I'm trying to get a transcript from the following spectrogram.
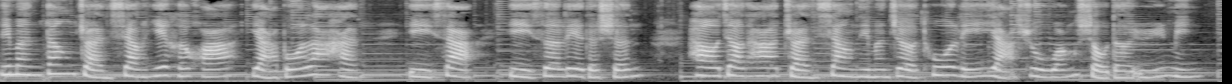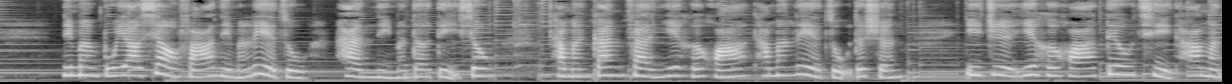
你们当转向耶和华亚伯拉罕、以撒、以色列的神，好叫他转向你们这脱离亚述王手的渔民。你们不要效法你们列祖和你们的弟兄，他们干犯耶和华他们列祖的神，以致耶和华丢弃他们，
